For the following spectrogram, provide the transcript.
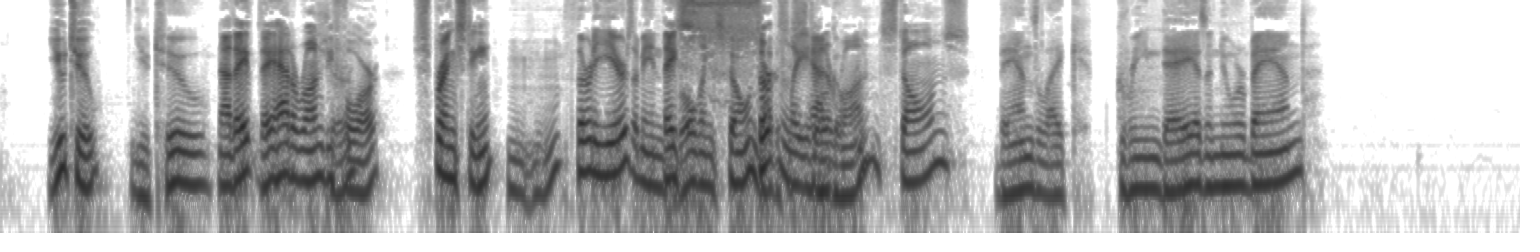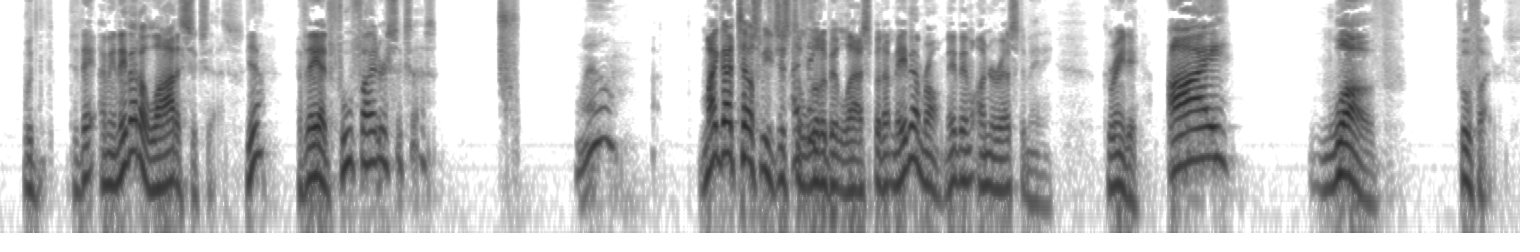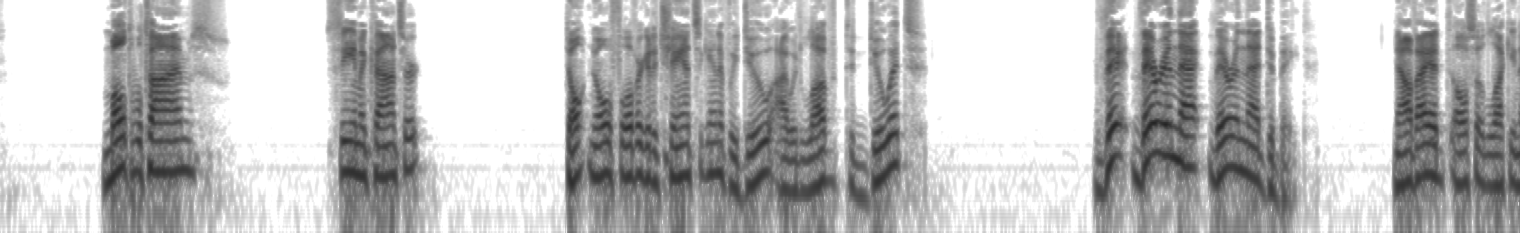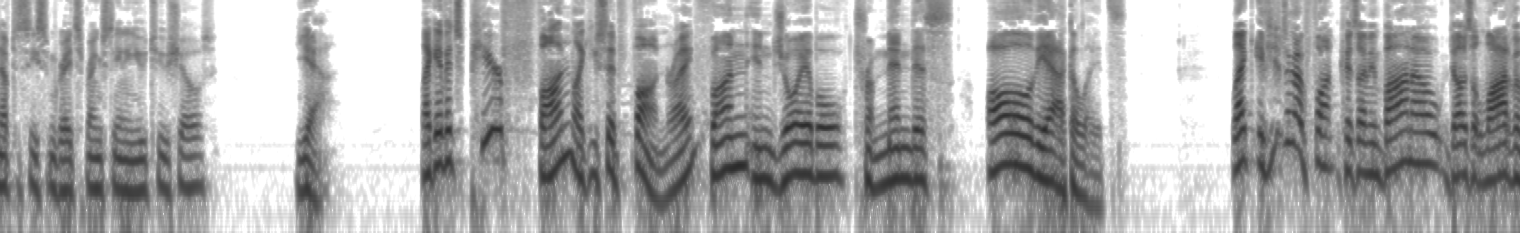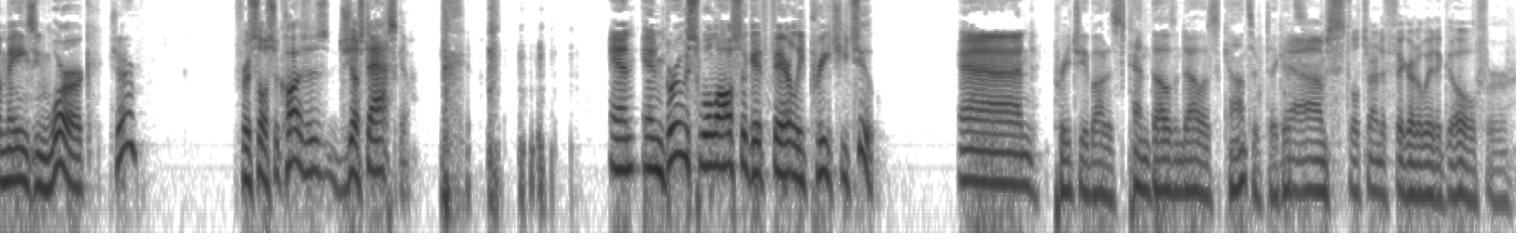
U two. You too. Now they they had a run Sure. before. Springsteen. hmm 30 years. I mean, They Rolling Stones certainly had a going. run. Stones. Bands like Green Day as a newer band. With did they? I mean, they've had a lot of success. Yeah. Have they had Foo Fighters success? Well, My gut tells me just a think- little bit less, but maybe I'm wrong. Maybe I'm underestimating Green Day. I love Foo Fighters. Multiple times, see him in concert. Don't know if we'll ever get a chance again. If we do, I would love to do it. They they're in that they're in that debate. Now, if I had also lucky enough to see some great Springsteen and U two shows, yeah. Like if it's pure fun, like you said, fun, right? fun, enjoyable, tremendous, all the accolades. Like if you're talking about fun, because I mean Bono does a lot of amazing work Sure. for social causes. Just ask him. and and Bruce will also get fairly preachy too. And Preachy about his $10,000 concert tickets. yeah, I'm still trying to figure out a way to go for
